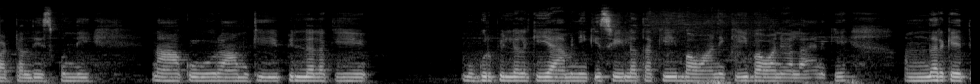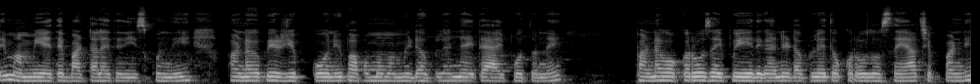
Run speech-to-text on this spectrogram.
బట్టలు తీసుకుంది. నాకు రామ్కి పిల్లలకి ముగ్గురు పిల్లలకి యామినికి శ్రీలతకి భవానికి భవాని వాళ్ళ ఆయనకి అందరికైతే మమ్మీ అయితే బట్టలు అయితే తీసుకుంది. పండగ పేరు చెప్పుకొని పాప మా మమ్మీ డబ్బులన్నీ అయితే అయిపోతున్నాయి పండగ ఒక్క రోజు అయిపోయేది కానీ డబ్బులు అయితే ఒక్క రోజు వస్తాయా చెప్పండి.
